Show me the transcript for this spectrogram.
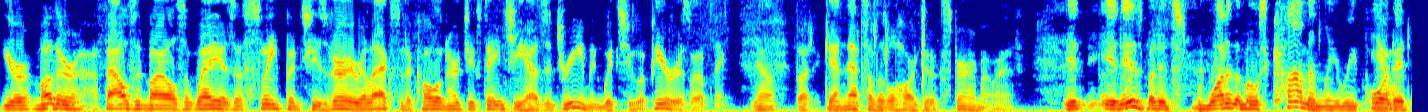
your mother a thousand miles away is asleep and she's very relaxed in a cholinergic state, and she has a dream in which you appear or something. Yeah. But again, that's a little hard to experiment with. It, it is, but it's one of the most commonly reported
